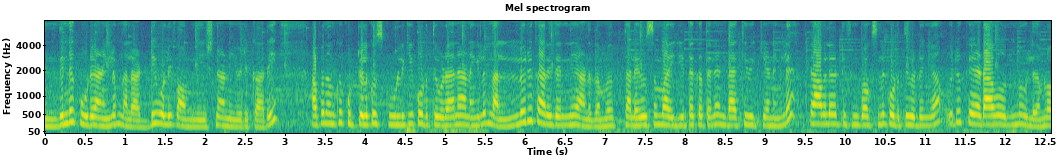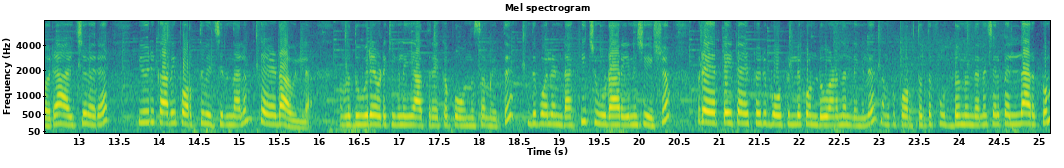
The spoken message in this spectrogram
എന്തിന്റെ കൂടെയാണെങ്കിലും നല്ല അടിപൊളി കോമ്പിനേഷനാണ് ഈ ഒരു കറി. അപ്പോൾ നമുക്ക് കുട്ടികൾക്ക് സ്കൂളിലേക്ക് കൊടുത്തു വിടാനാണെങ്കിലും നല്ലൊരു കറി തന്നെയാണ്. നമ്മൾ തലേദിവസം വൈകിട്ടൊക്കെ തന്നെ ഉണ്ടാക്കി വെക്കുകയാണെങ്കിൽ രാവിലെ ടിഫിൻ ബോക്സിൽ കൊടുത്തു വിടുകഴിഞ്ഞാൽ ഒരു കേടാവ് ഒന്നുമില്ല. നമ്മൾ ഒരാഴ്ച വരെ ഈ ഒരു കറി പുറത്ത് വെച്ചിരുന്നാലും കേടാവില്ല. നമ്മൾ ദൂരെ എവിടേക്കെങ്കിലും യാത്രയൊക്കെ പോകുന്ന സമയത്ത് ഇതുപോലെ ഉണ്ടാക്കി ചൂടാറിയതിന് ശേഷം ഒരു എയർ ടൈറ്റ് ആയിട്ട് ഒരു ബോട്ടിലിൽ കൊണ്ടുപോകണമെന്നുണ്ടെങ്കിൽ നമുക്ക് പുറത്തത്തെ ഫുഡൊന്നും തന്നെ ചിലപ്പോൾ എല്ലാവർക്കും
